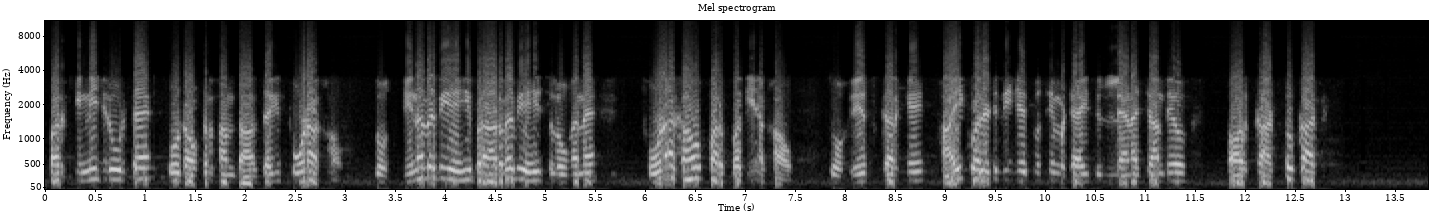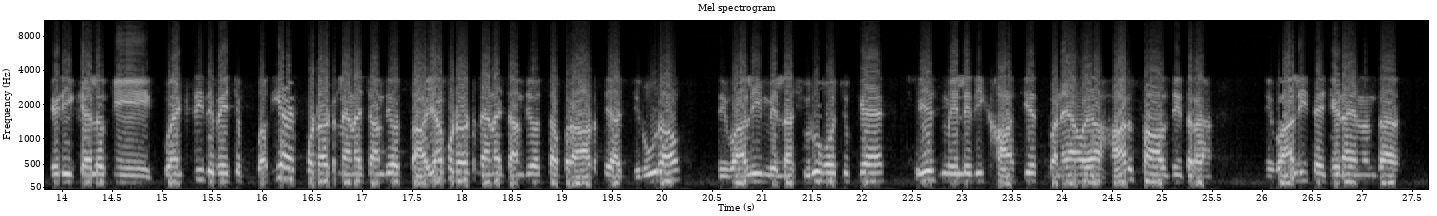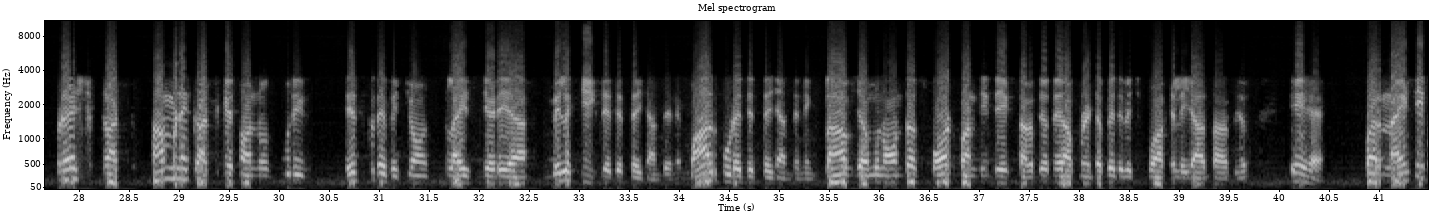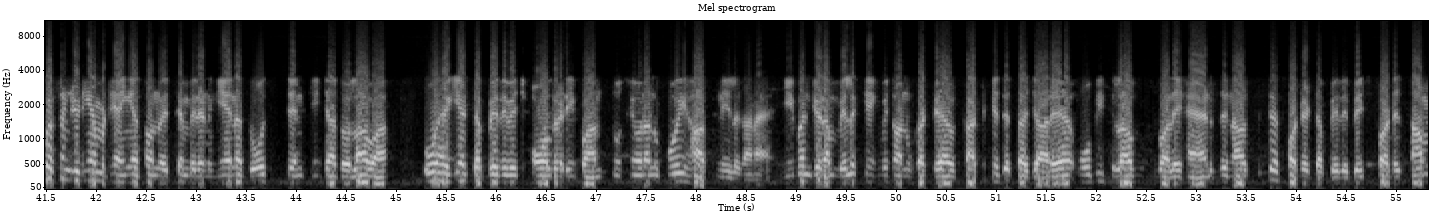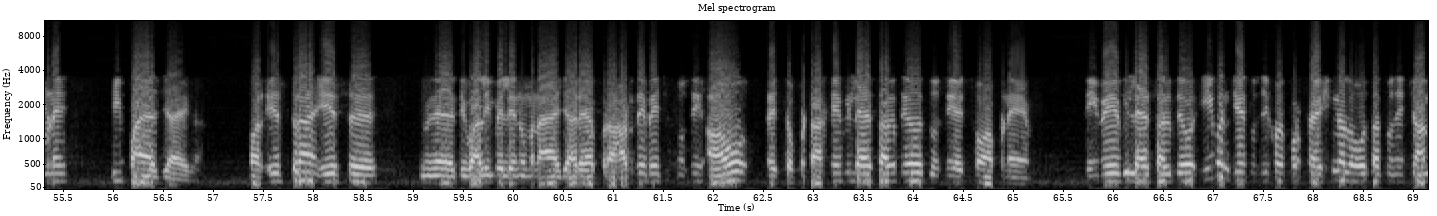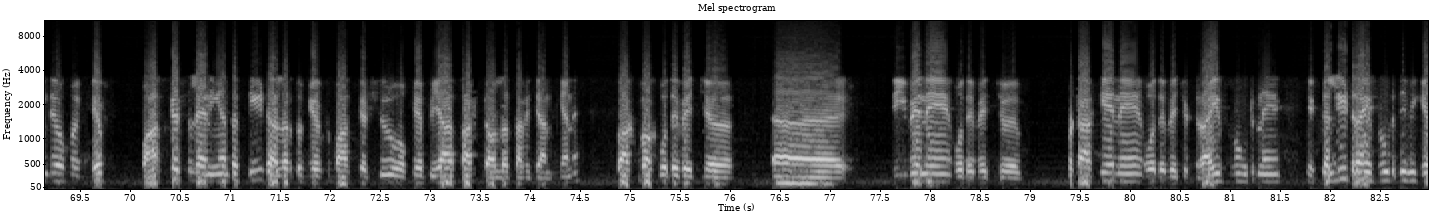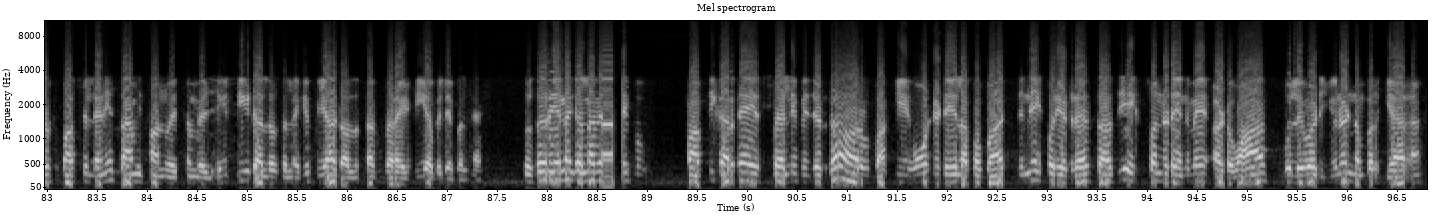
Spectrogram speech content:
ਪਰ ਕਿੰਨੀ ਜ਼ਰੂਰਤ ਹੈ, ਉਹ ਡਾਕਟਰ ਸਾਨੂੰ ਦੱਸਦਾ ਕਿ ਥੋੜਾ ਖਾਓ। ਸੋ ਇਹਨਾਂ ਦਾ ਵੀ ਇਹੀ, ਬਰਾੜ ਦਾ ਵੀ ਇਹੀ ਸਲੋਗਨ ਹੈ ਥੋੜਾ ਖਾਓ ਪਰ ਵਧੀਆ ਖਾਓ। ਸੋ ਇਸ ਕਰਕੇ ਹਾਈ ਕੁਆਲਿਟੀ ਦੀ ਜੇ ਤੁਸੀਂ ਮਠਿਆਈ ਲੈਣਾ ਚਾਹੁੰਦੇ ਹੋ ਔਰ ਘੱਟ ਤੋਂ ਘੱਟ ਜਿਹੜੀ ਕਹਿ ਲਓ ਕਿ ਕੁਆਂਟੀਟੀ ਦੇ ਵਿੱਚ ਵਧੀਆ ਪ੍ਰੋਡਕਟ ਲੈਣਾ ਚਾਹੁੰਦੇ ਹੋ, ਤਾਜ਼ਾ ਪ੍ਰੋਡਕਟ ਲੈਣਾ ਚਾਹੁੰਦੇ ਹੋ, ਤਾਂ ਬਰਾੜ ਤੇ ਅੱਜ ਜ਼ਰੂਰ ਆਓ। ਦੀਵਾਲੀ ਮੇਲਾ ਸ਼ੁਰੂ ਹੋ ਚੁੱਕਿਆ ਹੈ। ਇਸ ਮੇਲੇ ਦੀ ਖਾਸੀਅਤ ਬਣਿਆ ਹੋਇਆ ਹਰ ਸਾਲ ਦੀ ਤਰ੍ਹਾਂ ਦੀਵਾਲੀ ਤੇ ਜਿਹੜਾ ਇਹਨਾਂ ਦਾ ਫਰੈਸ਼ ਕੱਟ ਸਾਹਮਣੇ ਕੱਟ ਕੇ ਤੁਹਾਨੂੰ ਪੂਰੀ ਡਿਸਕ ਦੇ ਵਿੱਚੋਂ ਸਲਾਈਸ ਜਿਹੜੇ ਆ ਮਿਲਕ ਕੇਕ ਦੇ ਦਿੱਤੇ ਜਾਂਦੇ ਨੇ, ਮਾਲ ਪੂੜੇ ਦਿੱਤੇ ਜਾਂਦੇ ਨੇ, gulab jamun on the spot ਬਣਦੀ ਦੇਖ ਸਕਦੇ ਹੋ ਤੇ ਆਪਣੇ ਡੱਬੇ ਦੇ ਵਿੱਚ ਪਵਾ ਕੇ ਲਿਜਾ ਸਕਦੇ ਹੋ। ਇਹ ਹੈ। ਪਰ 90% ਜਿਹੜੀਆਂ ਮਠਿਆਈਆਂ ਤੁਹਾਨੂੰ ਇੱਥੇ ਮਿਲਣਗੀਆਂ, ਇਹਨਾਂ ਦੋ ਤਿੰਨ ਚੀਜ਼ਾਂ ਤੋਂ ਇਲਾਵਾ ਉਹ ਹੈਗੀਆਂ ਡੱਬੇ ਦੇ ਵਿੱਚ ਆਲਰੇਡੀ ਬੰਦ ਤੁਸੀਂ ਉਹਨਾਂ ਨੂੰ ਕੋਈ ਹੱਥ ਨਹੀਂ ਲਗਾਉਣਾ ਹੈ। ਈਵਨ ਜਿਹੜਾ ਮਿਲਕ ਕੇਕ ਵੀ ਤੁਹਾਨੂੰ ਕੱਟਿਆ ਕੱਟ ਕੇ ਦਿੱਤਾ ਜਾ ਰਿਹਾ ਹੈ ਉਹ ਵੀ ਗਲਵਸ ਵਾਲੇ ਹੈਂਡਸ ਦੇ ਨਾਲ ਸਿੱਧੇ ਤੁਹਾਡੇ ਡੱਬੇ ਦੇ ਵਿੱਚ ਤੁਹਾਡੇ ਸਾਹਮਣੇ ਹੀ ਪਾਇਆ ਜਾਏਗਾ। ਔਰ ਇਸ ਤਰ੍ਹਾਂ ਇਸ ਅਹ, ਦੀਵਾਲੀ ਮੇਲੇ ਨੂੰ ਮਨਾਇਆ ਜਾ ਰਿਹਾ ਬਰਾੜ ਦੇ ਵਿੱਚ। ਤੁਸੀਂ ਆਓ ਇੱਥੋਂ ਪਟਾਕੇ ਵੀ ਲੈ ਸਕਦੇ ਹੋ ਤੁਸੀਂ ਇੱਥੋਂ ਆਪਣੇ ਦੀਵੇ ਵੀ ਲੈ ਸਕਦੇ ਹੋ। ਈਵਨ ਜੇ ਤੁਸੀਂ ਕੋਈ ਪ੍ਰੋਫੈਸ਼ਨਲ ਹੋ ਤਾਂ ਤੁਸੀਂ ਚਾਹੁੰਦੇ ਹੋ ਕੋਈ ਗਿਫਟ ਬਾਸਕਟਸ ਲੈਣੀਆਂ ਤਾਂ 30 ਡਾਲਰ ਤੋਂ ਗਿਫਟ ਬਾਸਕਟ ਸ਼ੁਰੂ ਹੋ ਕੇ 50 60 ਡਾਲਰ ਤੱਕ ਜਾਂਦੀਆਂ ਨੇ। ਵੱਖ-ਵੱਖ ਉਹਦੇ ਵਿੱਚ ਅਹ, ਦੀਵੇ ਨੇ ਉਹਦੇ ਵਿੱਚ ਪਟਾਕੇ ਨੇ ਉਹਦੇ ਵਿੱਚ ਡਰਾਈ ਫਰੂਟ ਨੇ ਇਕੱਲੀ ਡਰਾਈ ਫਰੂਟ ਦੀ ਵੀ ਗਿਫਟ ਬਾਸਕਟ ਲੈਣੀ ਹੈ ਤਾਂ ਵੀ ਤੁਹਾਨੂੰ ਇੱਥੋਂ ਮਿਲ ਜਾਏਗੀ 30 ਡਾਲਰ ਤੋਂ ਲੈ ਕੇ 50 ਡਾਲਰ ਤੱਕ ਵੈਰਾਈਟੀ ਅਵੇਲੇਬਲ ਹੈ। ਸੋ ਸਰ ਇਹਨਾਂ ਗੱਲਾਂ ਦੇ ਨਾਲ ਸਮਾਪਤੀ ਕਰਦੇ ਹਾਂ ਇਸ ਪਹਿਲੀ ਵਿਜ਼ਿਟ ਦਾ ਔਰ ਬਾਕੀ ਹੋਰ ਡਿਟੇਲ ਆਪਾਂ ਬਾਅਦ ਚ ਦਿੰਨੇ ਇੱਕ ਵਾਰੀ ਐਡਰੈਸ ਦੱਸ ਦਈਏ 199 advance boulevard unit number 11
